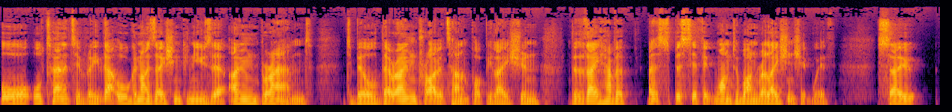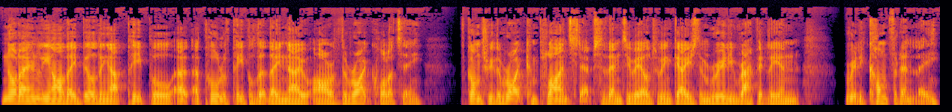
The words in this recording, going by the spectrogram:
or alternatively, that organization can use their own brand to build their own private talent population that they have a, a specific one to one relationship with. So not only are they building up people, a, a, pool of people that they know are of the right quality, have gone through the right compliance steps for them to be able to engage them really rapidly and really confidently,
